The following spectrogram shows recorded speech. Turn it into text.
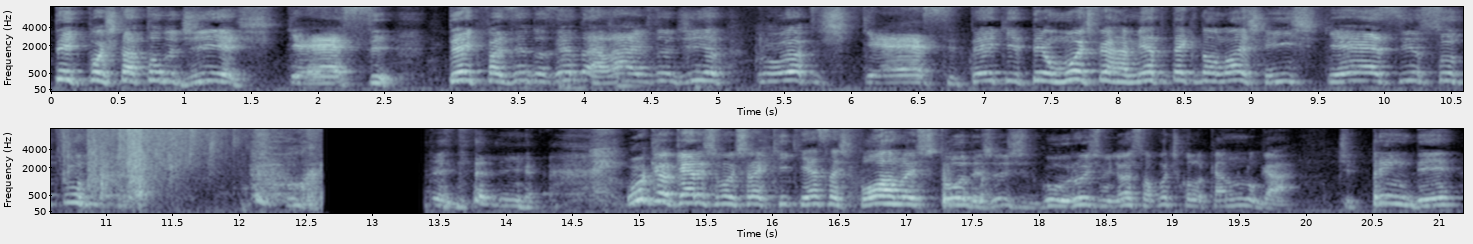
Tem que postar todo dia, esquece! Tem que fazer 200 lives de um dia pro outro, esquece! Tem que ter um monte de ferramenta tecnológica, esquece isso tudo! Perdi a linha. O que eu quero te mostrar aqui é que essas fórmulas todas, os gurus milhões, só vão te colocar num lugar. Te prender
